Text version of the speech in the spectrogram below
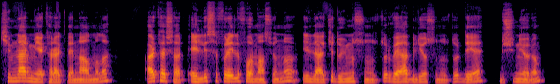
Kimler Mia karakterini almalı? Arkadaşlar 50-0-50 formasyonunu illaki duymuşsunuzdur veya biliyorsunuzdur diye düşünüyorum.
